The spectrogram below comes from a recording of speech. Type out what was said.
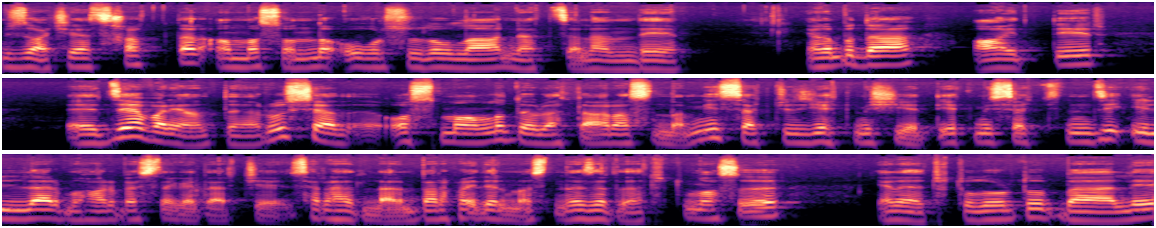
müzakirəyə çıxartdılar, amma sonunda uğursuzluqla nəticələndi. Yəni bu da aiddir. E, C variantı Rusiya Osmanlı dövlətləri arasında 1877-78-ci illər müharibəsinə qədər ki, sərhədlərin bərpa edilməsi nəzərdə tutulması, yəni tutulurdu, bəli.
